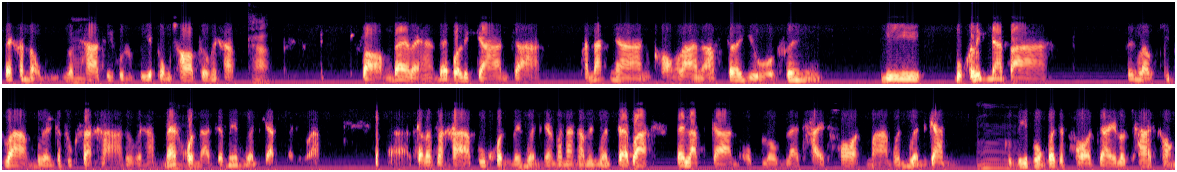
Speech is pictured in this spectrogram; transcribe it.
ได้ขนมรสชาติที่คุณปิพงศ์ชอบถูกไหมครับ ครับ สองได้อะไรฮะ ได้บริการจากพนักงานของร้าน After You ซึ่งมีบุคลิกหน้าตา ซึ่งเราคิดว่าเหมือนกับทุกสาขาถูกไหมครับ แม้คนอาจจะไม่เหมือนกันหมายถึงว่าเอ่อแต่ละสาขาผู้คนไม่เหมือนกันพนักงานไม่เหมือน แต่ว่าได้รับการอบรมและถ่ายทอดมาเหมือนเหมือนๆกันอืมคุณปิยพงศ์ก็จะพอใจรสชาติของ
